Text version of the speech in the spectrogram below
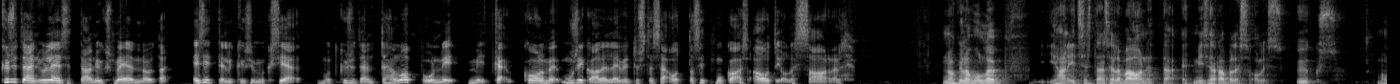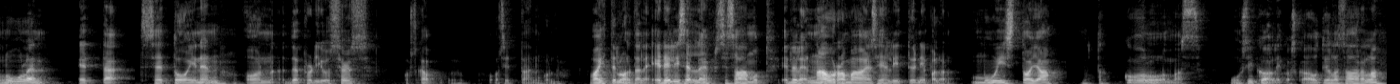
kysytään yleensä, että tämä on yksi meidän noita esittelykysymyksiä, mutta kysytään nyt tähän loppuun, niin mitkä kolme musikaalilevytystä sä ottaisit mukaan autiolle saarelle? No kyllä mulle ihan itsestään selvä on, että, että Miserables olisi yksi. Mä luulen, että se toinen on The Producers, koska osittain niin kun vaihteluna tälle edelliselle, se saa mut edelleen nauramaan ja siihen liittyy niin paljon muistoja. Mutta kolmas musikaali, koska Autiolla saarella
